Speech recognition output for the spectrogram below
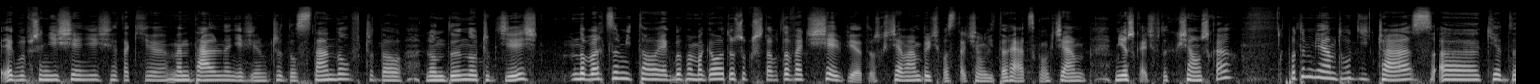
jakby przeniesienie się takie mentalne, nie wiem, czy do Stanów, czy do Londynu, czy gdzieś. No bardzo mi to jakby pomagało też ukształtować siebie. Też chciałam być postacią literacką, chciałam mieszkać w tych książkach. Potem miałam długi czas, e, kiedy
